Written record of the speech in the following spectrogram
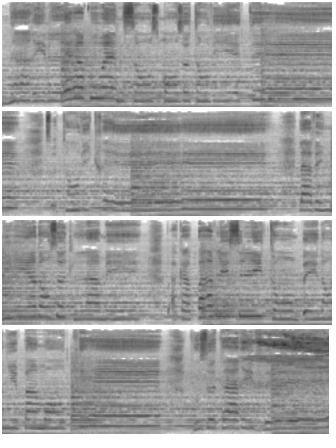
n'arrive l'herbe où en sens ce vie était, ce vie. L'avenir dans ce clamé, pas capable laisse l'y tomber, n'en y est pas manqué, pour ce t'arriver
